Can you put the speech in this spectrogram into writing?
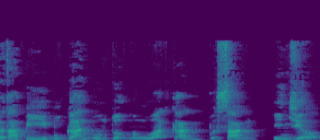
tetapi bukan untuk menguatkan pesan Injil.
